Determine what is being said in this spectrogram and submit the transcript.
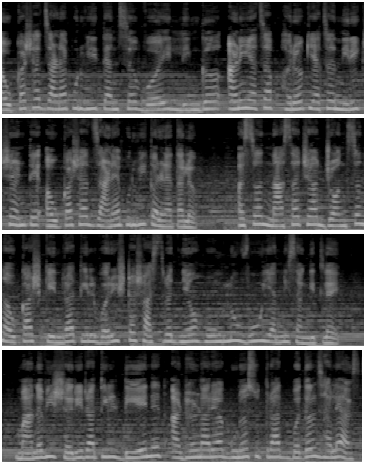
अवकाशात जाण्यापूर्वी त्यांचं वय लिंग आणि याचा फरक याचं निरीक्षण ते अवकाशात जाण्यापूर्वी करण्यात आलं. असं नासाच्या जॉन्सन अवकाश केंद्रातील वरिष्ठ शास्त्रज्ञ होंगलू वू यांनी सांगितलंय. मानवी शरीरातील डीएनएत आढळणाऱ्या गुणसूत्रात बदल झाल्यास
